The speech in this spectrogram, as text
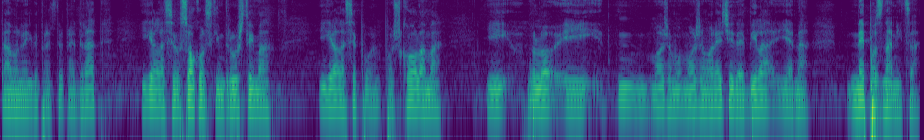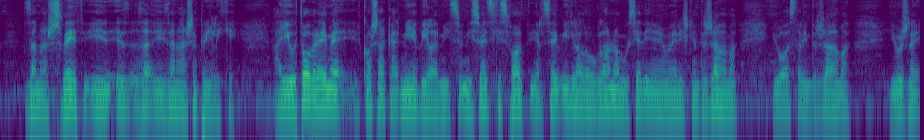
tamo negde pred, pred rat igrala se u sokolskim društvima igrala se po, po školama i vrlo i možemo, možemo reći da je bila jedna nepoznanica za naš svet i za, i za naše prilike. A i u to vreme košarka nije bila ni, ni svetski sport, jer se igralo uglavnom u Sjedinjenim američkim državama i u ostalim državama Južne,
